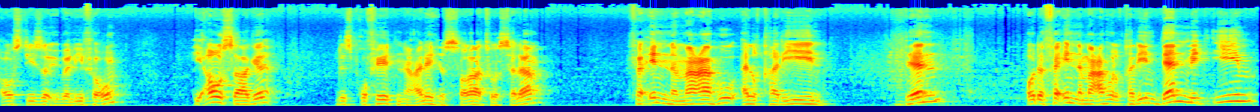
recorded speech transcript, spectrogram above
aus dieser Überlieferung. Die Aussage des Propheten a.s. فَإِنَّ مَعَهُ الْقَرِينَ Denn, oder فَإِنَّ مَعَهُ الْقَرِينَ Denn mit ihm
